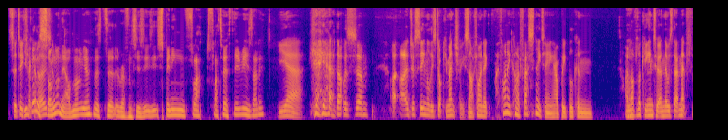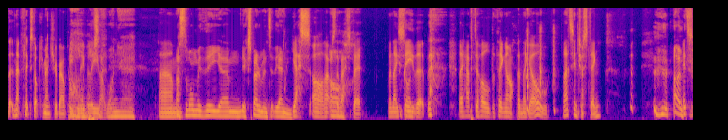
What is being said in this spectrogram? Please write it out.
so do You've check got out a those. song on the album, haven't you? There's uh, the references. Is it spinning flat flat Earth theory? Is that it? Yeah, yeah, yeah. That was. Um, I, I've just seen all these documentaries, and I find it. I find it kind of fascinating how people can. I love looking into it, and there was that Netflix documentary about people Oh, who believe. that one? Yeah, that's the one with the um, the experiment at the end. Yes. Oh, that was the Oh. best bit when they see that they have to hold the thing up, and they go, "Oh, that's interesting." Oh, It's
